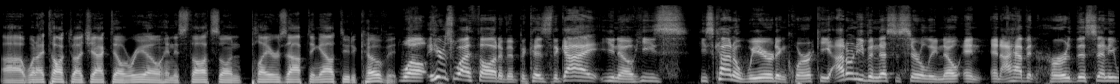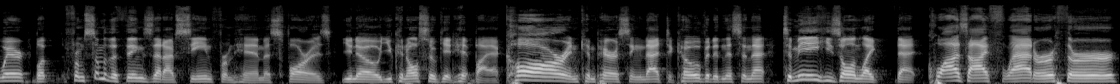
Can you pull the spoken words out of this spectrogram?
uh, when I talked about Jack Del Rio and his thoughts on players opting out due to COVID. Well, here's why I thought of it because the guy, you know, he's he's kind of weird and quirky. I don't even necessarily know and and I haven't heard this anywhere, but from some of the things that I've seen from him as far as, you know, you can also get hit by a car and comparing that to COVID and this and that. To me, he's on like that quasi flat earther,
